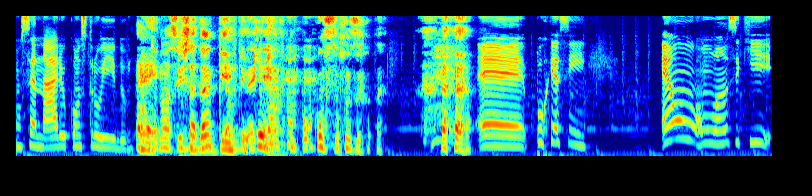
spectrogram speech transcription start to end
um cenário construído. É. Tu não assista Dunkirk, né? Que fica um pouco confuso. é, porque assim, é um, um, lance que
